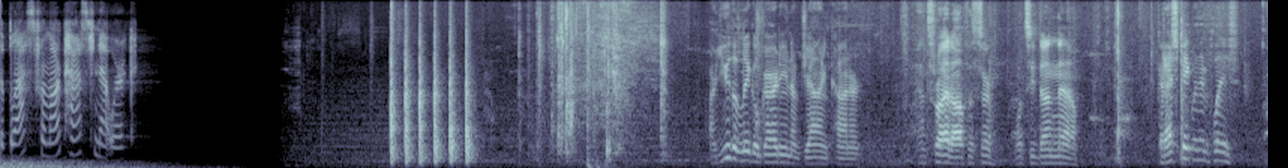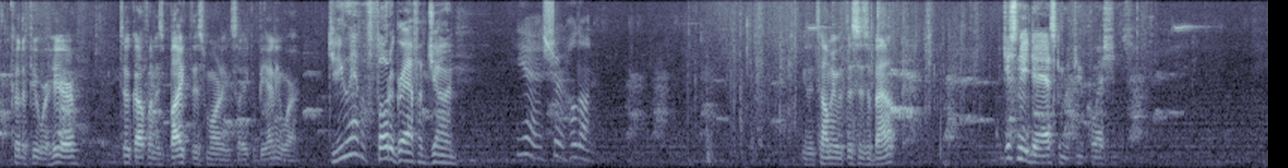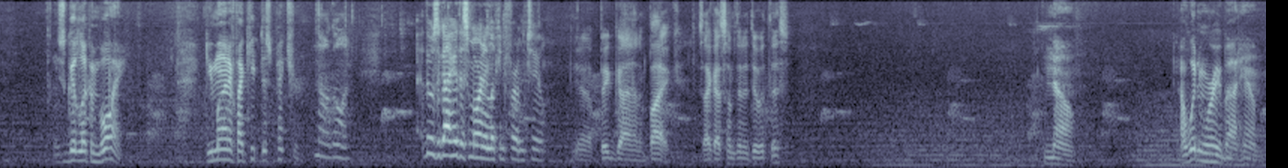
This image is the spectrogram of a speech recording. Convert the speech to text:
The Blast from Our Past Network. Are you the legal guardian of John Connor? That's right, officer. What's he done now? Could I speak with him, please? Could if you were here. He took off on his bike this morning, so he could be anywhere. Do you have a photograph of John? Yeah, sure. Hold on. You gonna tell me what this is about? I just need to ask him a few questions. He's a good looking boy. Do you mind if I keep this picture? No, go on. There was a guy here this morning looking for him, too. Yeah, big guy on a bike. Has that got something to do with this? No. I wouldn't worry about him.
